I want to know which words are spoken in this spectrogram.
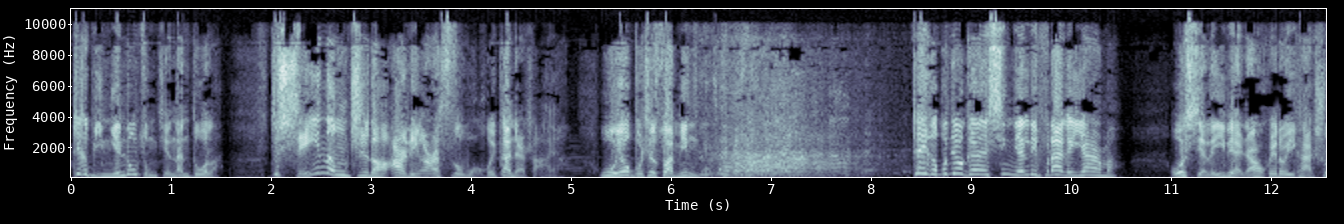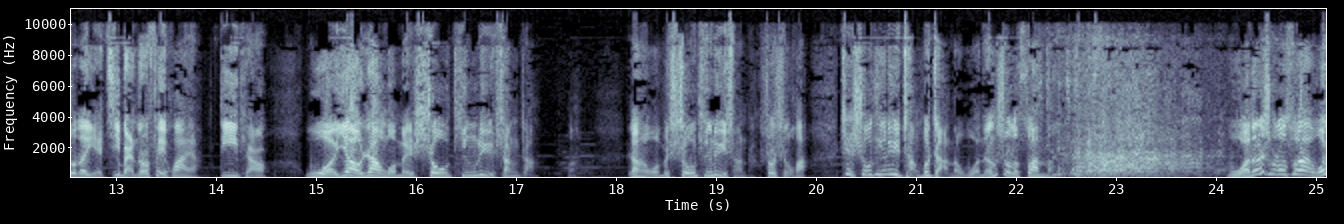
这个比年终总结难多了。就谁能知道二零二四我会干点啥呀？我又不是算命的。这个不就跟新年立 flag 一样吗？我写了一遍，然后回头一看，说的也基本上都是废话呀。第一条，我要让我们收听率上涨啊，让我们收听率上涨。说实话，这收听率涨不涨的，我能说了算吗？我能说了算，我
